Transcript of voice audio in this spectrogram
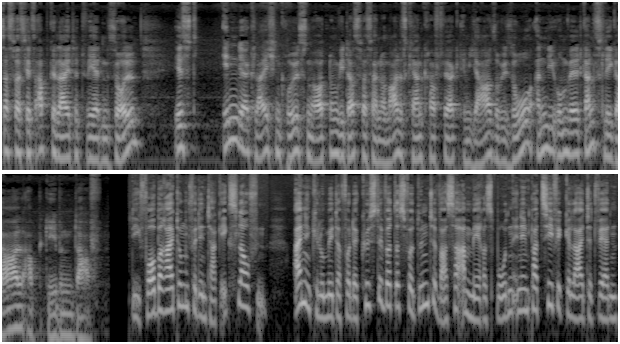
Das, was jetzt abgeleitet werden soll, ist in der gleichen Größenordnung wie das, was ein normales Kernkraftwerk im Jahr sowieso an die Umwelt ganz legal abgeben darf. Die Vorbereitungen für den Tag X laufen. Einen Kilometer vor der Küste wird das verdünnte Wasser am Meeresboden in den Pazifik geleitet werden.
